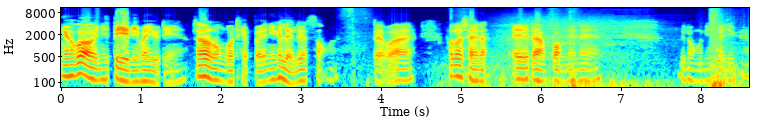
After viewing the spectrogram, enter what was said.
งั้นเขาก็เอาอันนี้ตีอันนี้มาอยู่ดี ถ้าเราลงโรเทปไปอันนี้ก็เหลือเลือดสองอ แต่ว่าเพราะเราใช้ละเอดาบปอมแน่ๆไปลงอันนี้ไปดีกว่า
